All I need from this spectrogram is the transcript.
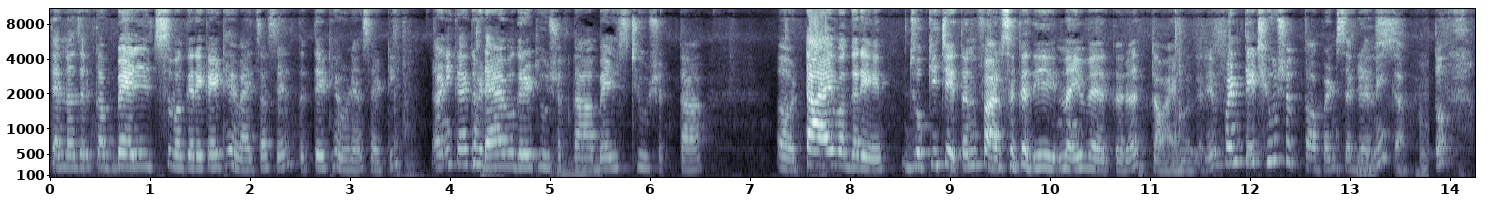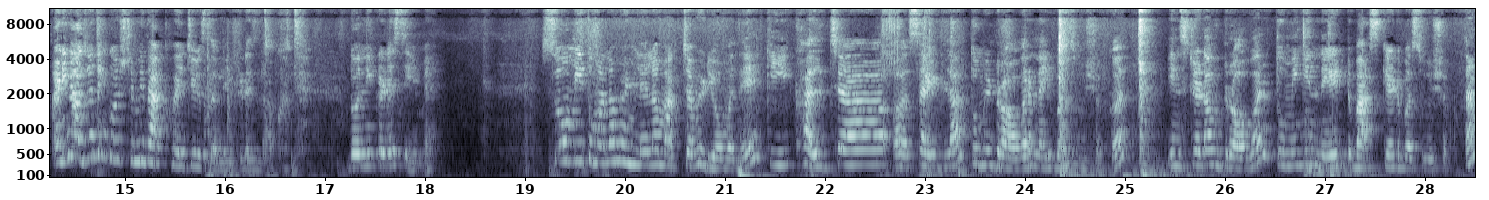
त्यांना जर का बेल्ट्स वगैरे काही ठेवायचं असेल तर ते ठेवण्यासाठी. आणि काय घड्याळ वगैरे ठेवू शकता बेल्ट्स ठेवू शकता. टाय वगैरे जो की चेतन फारसं कधी नाही वेअर करत टाय वगैरे पण ते ठेवू शकतो आपण सगळं. नाही का? तो. आणि अजून एक गोष्ट मी दाखवायची विसरले इकडेच दाखवते. दोन्हीकडे सेम आहे. सो मी तुम्हाला म्हणलेलं मागच्या व्हिडिओमध्ये की खालच्या साईडला तुम्ही ड्रॉवर नाही बसवू शकत. इन्स्टेड ऑफ ड्रॉवर तुम्ही ही नेट बास्केट बसवू शकता.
